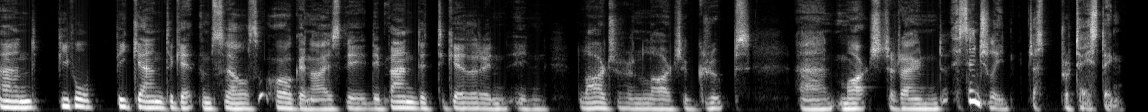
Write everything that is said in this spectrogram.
And people began to get themselves organized. They, they banded together in, in larger and larger groups and marched around, essentially just protesting.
